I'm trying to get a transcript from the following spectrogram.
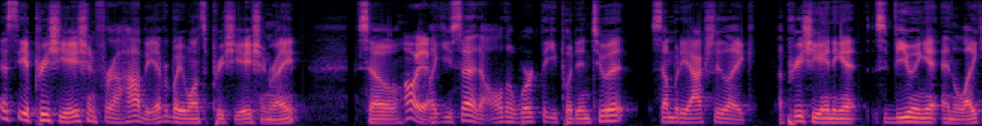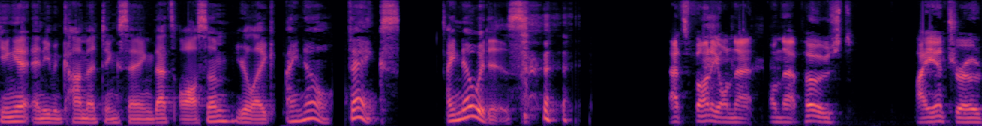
It's the appreciation for a hobby. Everybody wants appreciation, right? So, Oh, yeah. like you said, all the work that you put into it, somebody actually like appreciating it, viewing it, and liking it, and even commenting saying, That's awesome. You're like, I know. Thanks. I know it is. That's funny on that on that post. I introed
